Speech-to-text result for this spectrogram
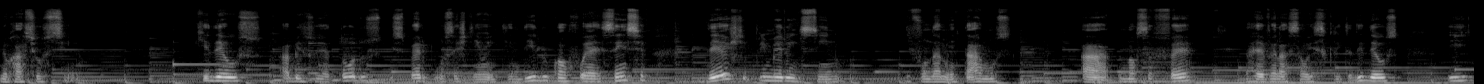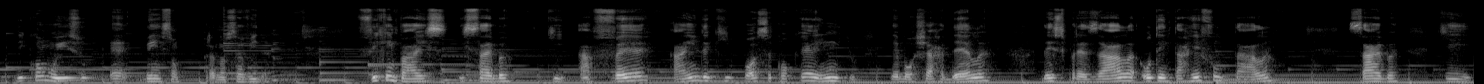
meu raciocínio. Que Deus abençoe a todos. Espero que vocês tenham entendido qual foi a essência deste primeiro ensino de fundamentarmos a nossa fé na revelação escrita de Deus e de como isso é bênção para a nossa vida. Fique em paz e saiba que a fé, ainda que possa qualquer ímpio debochar dela, desprezá-la ou tentar refutá-la, saiba que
